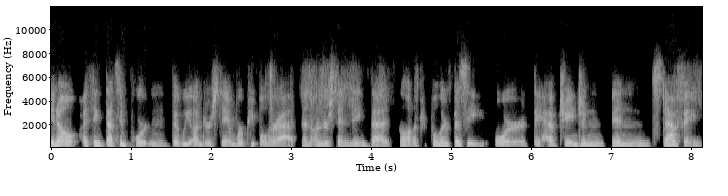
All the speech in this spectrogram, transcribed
you know, I think that's important that we understand where people are at and understanding that a lot of people are busy or they have change in, in staffing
